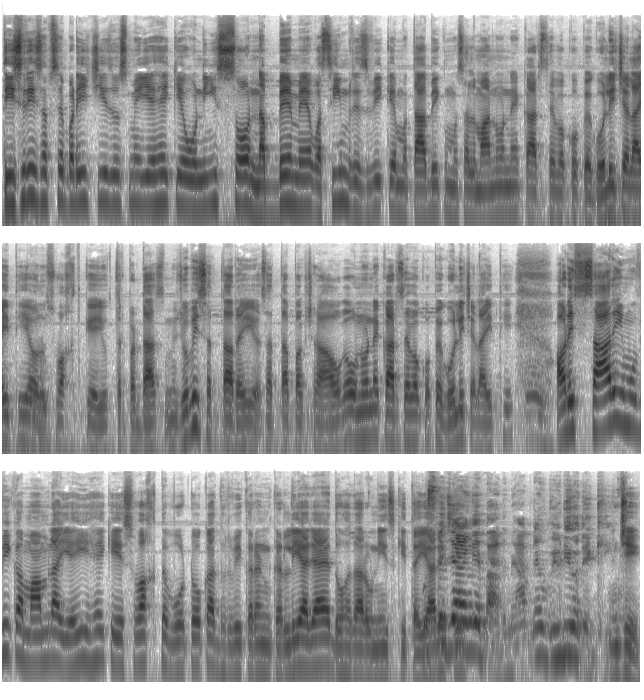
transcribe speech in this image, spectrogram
तीसरी सबसे बड़ी चीज़ उसमें यह है कि 1990 में वसीम रिजवी के मुताबिक मुसलमानों ने कार सेवकों पर गोली चलाई थी और उस वक्त के उत्तर प्रदेश में जो भी सत्ता रही सत्ता पक्ष रहा होगा उन्होंने कार सेवकों पर गोली चलाई थी। और इस सारी मूवी का मामला यही है कि इस वक्त वोटों का ध्रुवीकरण कर लिया जाए 2019 की तैयारी जाएँगे बाद में आपने वीडियो देखी। जी।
